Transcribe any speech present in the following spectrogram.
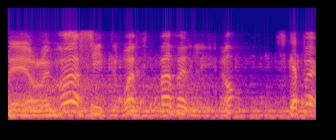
the reverse it worked perfectly, no? Skipper,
